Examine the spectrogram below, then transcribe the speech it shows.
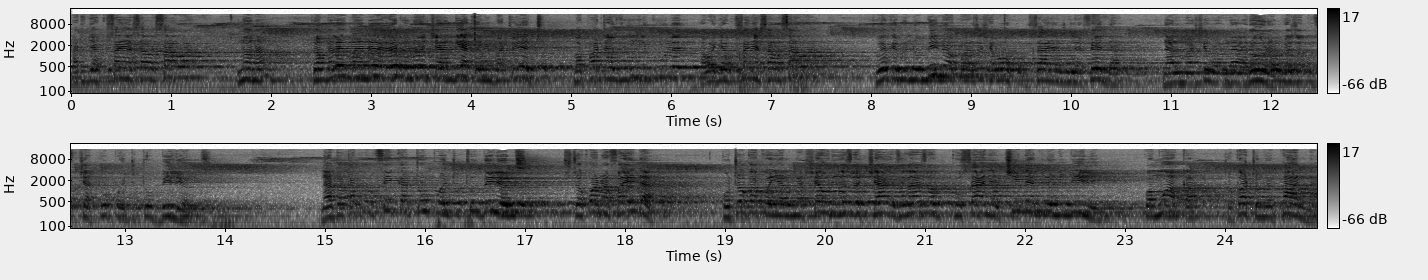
hatujakusanya sawa sawa, unaona, tuangalie maeneo yote yanayochangia kwenye mapato yetu, mapato ya vijiji kule hawajakusanya sawa sawa, tuweke miundombinu ya kuwezesha wao kukusanya zile fedha na halmashauri ya wilaya ya Rorya tuweze kufikia 2.2 billion na tutakapofika 2.2 billion tutakuwa na faida kutoka kwenye halmashauri zinazokusanya chini ya bilioni mbili kwa mwaka, tukawa tumepanda.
